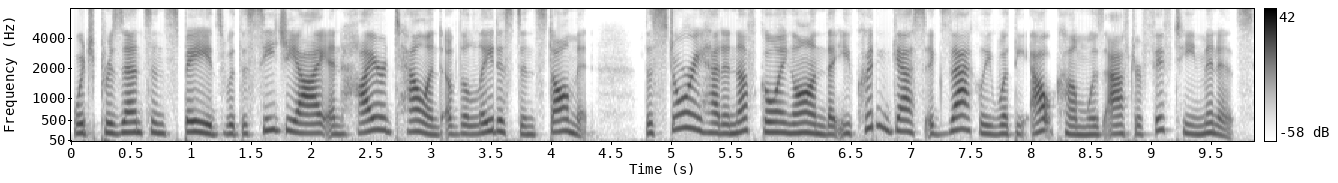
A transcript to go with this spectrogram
which presents in spades with the CGI and hired talent of the latest installment. The story had enough going on that you couldn't guess exactly what the outcome was after 15 minutes,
